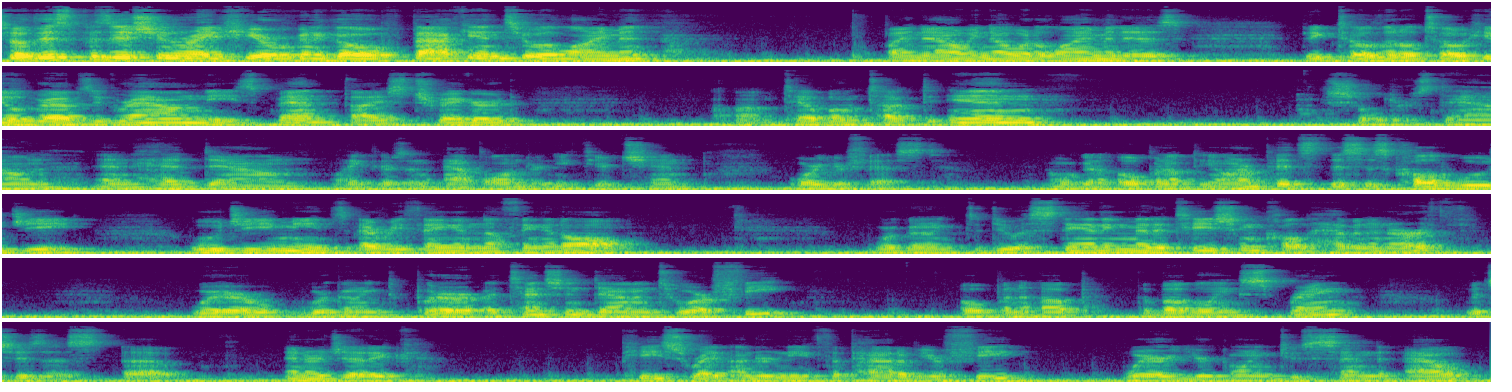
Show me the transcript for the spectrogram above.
So this position right here, we're gonna go back into alignment. By now we know what alignment is. Big toe, little toe, heel grabs the ground, knees bent, thighs triggered, um, tailbone tucked in, shoulders down, and head down like there's an apple underneath your chin or your fist. And we're gonna open up the armpits. This is called Wu Ji. Wu Ji means everything and nothing at all. We're going to do a standing meditation called Heaven and Earth, where we're going to put our attention down into our feet, open up the bubbling spring, which is a, a uh, energetic piece right underneath the pad of your feet, where you're going to send out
